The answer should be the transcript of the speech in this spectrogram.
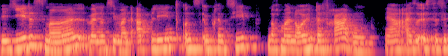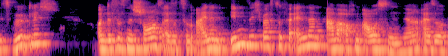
wir jedes Mal, wenn uns jemand ablehnt, uns im Prinzip nochmal neu hinterfragen. Ja, also ist das jetzt wirklich, und das ist eine Chance, also zum einen in sich was zu verändern, aber auch im Außen. Ja, also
